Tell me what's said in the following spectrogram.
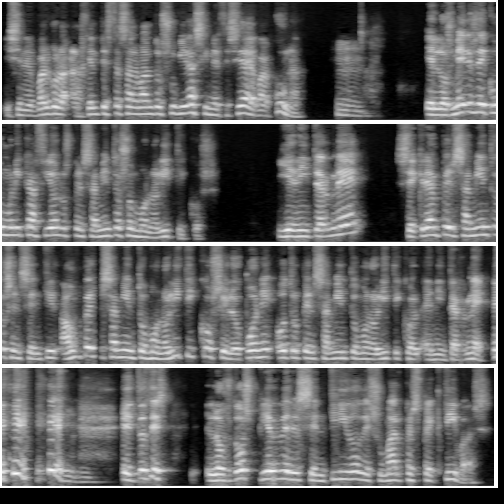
y sin embargo la, gente está salvando su vida sin necesidad de vacuna. En los medios de comunicación los pensamientos son monolíticos y en Internet se crean pensamientos en sentido, a un pensamiento monolítico se le opone otro pensamiento monolítico en Internet. Entonces, los dos pierden el sentido de sumar perspectivas.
